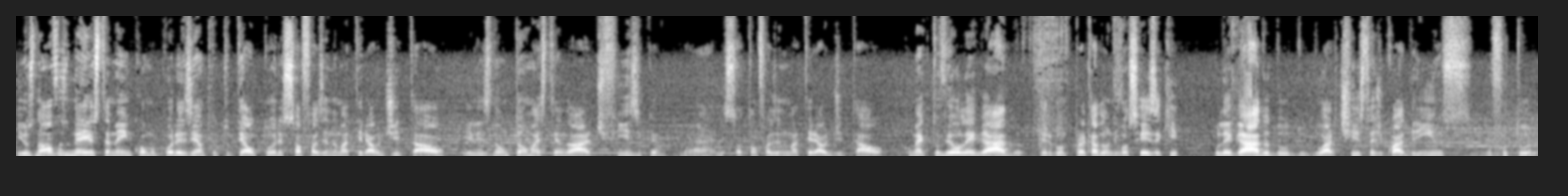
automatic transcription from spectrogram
E os novos meios também, como, por exemplo, tu ter autores só fazendo material digital, eles não estão mais tendo a arte física, né, eles só estão fazendo material digital. Como é que tu vê o legado, pergunto para cada um de vocês aqui, o legado do, do, do artista de quadrinhos no futuro?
